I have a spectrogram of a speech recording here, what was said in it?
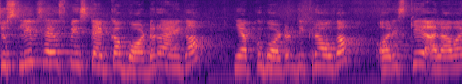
जो स्लीव्स है, उस पर इस टाइप का बॉर्डर आएगा। ये आपको बॉर्डर दिख रहा होगा। और इसके अलावा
